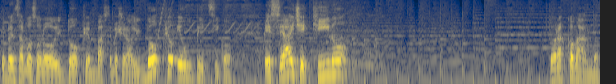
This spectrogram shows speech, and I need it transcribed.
Io pensavo solo il doppio e basta, invece no, il doppio e un pizzico. E se hai cecchino... Te lo raccomando.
